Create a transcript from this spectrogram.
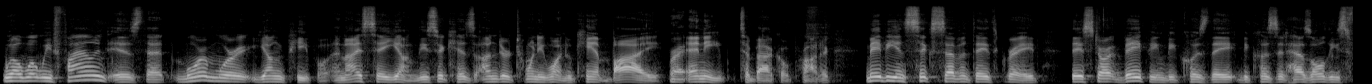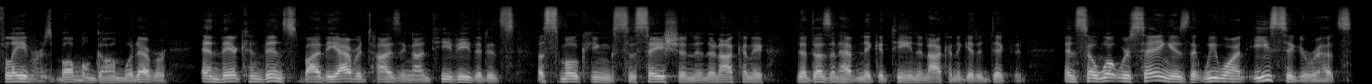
Well, what we found is that more and more young people, and I say young, these are kids under 21 who can't buy Right. any tobacco product. Maybe in sixth, seventh, eighth grade, they start vaping because they because it has all these flavors, bubble gum, whatever, and they're convinced by the advertising on TV that it's a smoking cessation and they're not going to that doesn't have nicotine, they're not going to get addicted. And so what we're saying is that we want e-cigarettes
